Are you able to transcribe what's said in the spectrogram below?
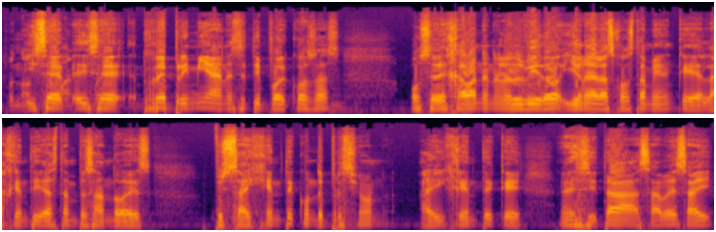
Pues y, se, y se reprimían ese tipo de cosas o se dejaban en el olvido. Y una de las cosas también que la gente ya está empezando es, pues hay gente con depresión, hay gente que necesita, ¿sabes? Hay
